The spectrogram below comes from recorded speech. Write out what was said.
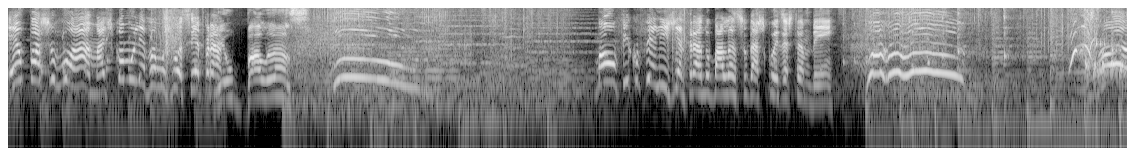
Eu posso voar, mas como levamos você pra... Eu balanço. Bom, fico feliz de entrar no balanço das coisas também. Uhul! Hum,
